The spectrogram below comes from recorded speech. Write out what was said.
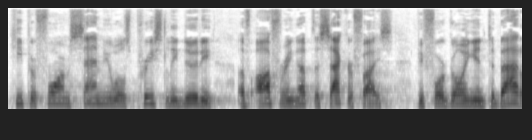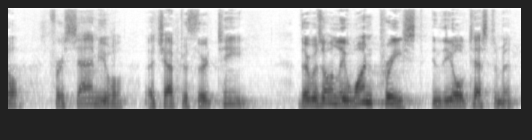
he performed Samuel's priestly duty of offering up the sacrifice before going into battle. 1 Samuel uh, chapter 13. There was only one priest in the Old Testament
